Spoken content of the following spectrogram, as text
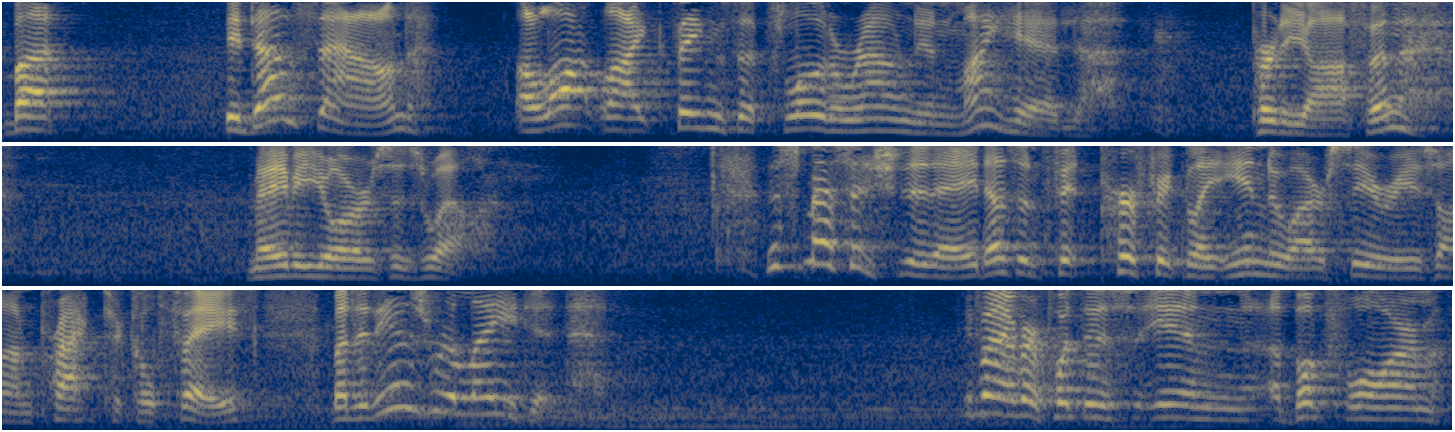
But it does sound a lot like things that float around in my head pretty often. Maybe yours as well. This message today doesn't fit perfectly into our series on practical faith, but it is related. If I ever put this in a book form,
